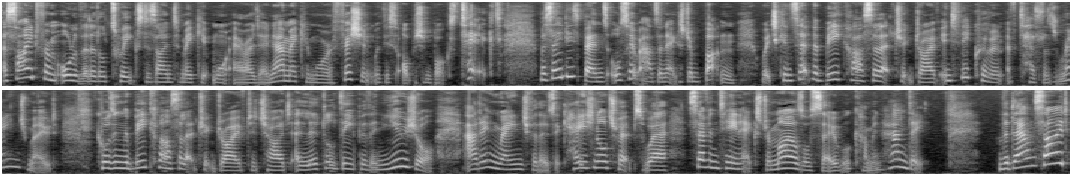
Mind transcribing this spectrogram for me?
aside from all of the little tweaks designed to make it more aerodynamic and more efficient with this option box ticked, Mercedes-Benz also adds an extra button which can set the B-Class electric drive into the equivalent of Tesla's range mode, causing the B-Class electric drive to charge a little deeper than usual, adding range for those occasional trips where 17 extra miles or so will come in handy. The downside?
